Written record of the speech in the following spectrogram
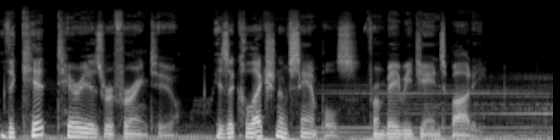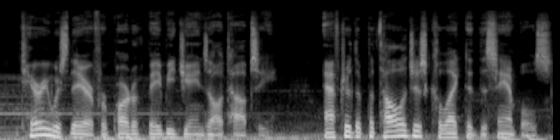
The kit Terry is referring to is a collection of samples from baby Jane's body. Terry was there for part of baby Jane's autopsy. After the pathologist collected the samples,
